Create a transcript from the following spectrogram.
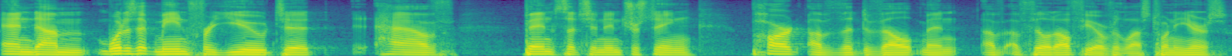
And um, what does it mean for you to have been such an interesting part of the development of, of Philadelphia over the last 20 years?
